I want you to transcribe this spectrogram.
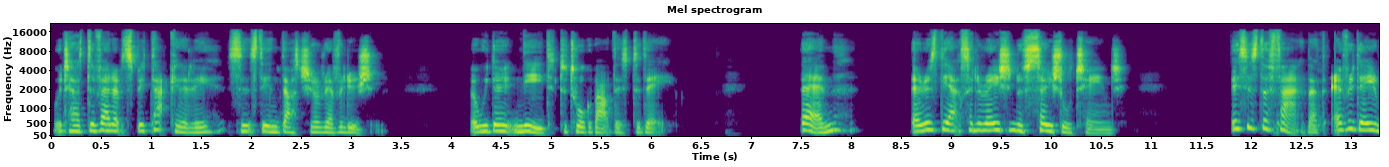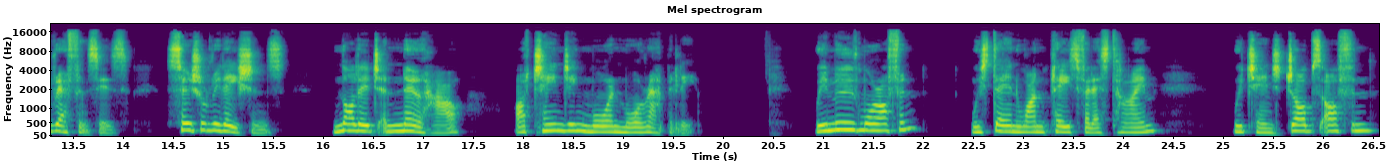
which has developed spectacularly since the Industrial Revolution. But we don't need to talk about this today. Then there is the acceleration of social change. This is the fact that everyday references, social relations, knowledge, and know how are changing more and more rapidly. We move more often, We stay in one place for less time. We change jobs often,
